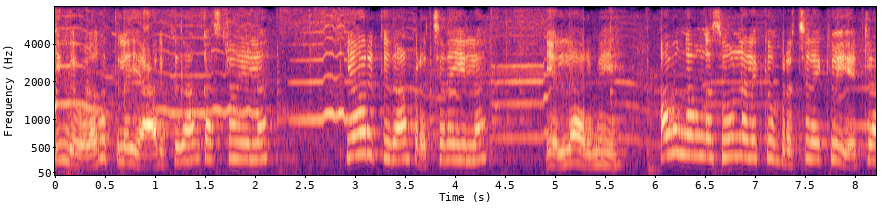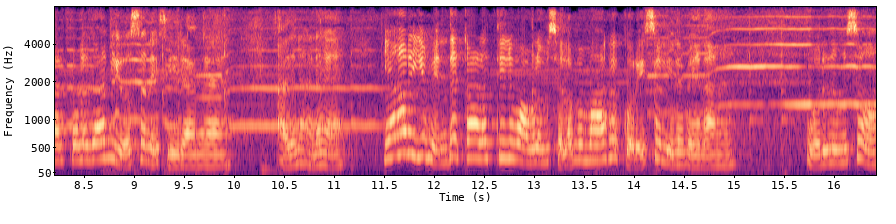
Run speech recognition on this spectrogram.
இந்த உலகத்தில் யாருக்கு தான் கஷ்டம் இல்லை? யாருக்கு தான் பிரச்சனை இல்லை? எல்லாருமே அவங்க அவங்க சூழ்நிலைக்கும் பிரச்சனைக்கும் ஏற்றாற் போலதான் யோசனை செய்கிறாங்க அதனால யாரையும் எந்த காலத்திலும் அவ்வளவு சுலபமாக குறை சொல்லிட வேணாம். ஒரு நிமிஷம்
